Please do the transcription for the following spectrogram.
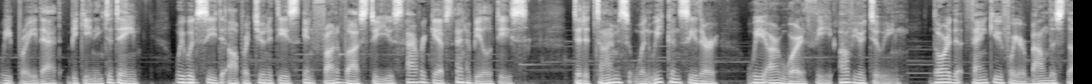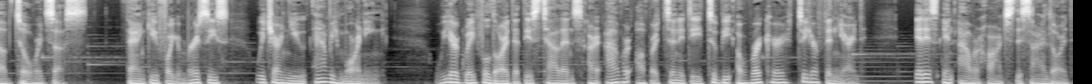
We pray that beginning today, we would see the opportunities in front of us to use our gifts and abilities to the times when we consider we are worthy of your doing. Lord, thank you for your boundless love towards us. Thank you for your mercies, which are new every morning. We are grateful, Lord, that these talents are our opportunity to be a worker to your vineyard. It is in our heart's desire, Lord,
